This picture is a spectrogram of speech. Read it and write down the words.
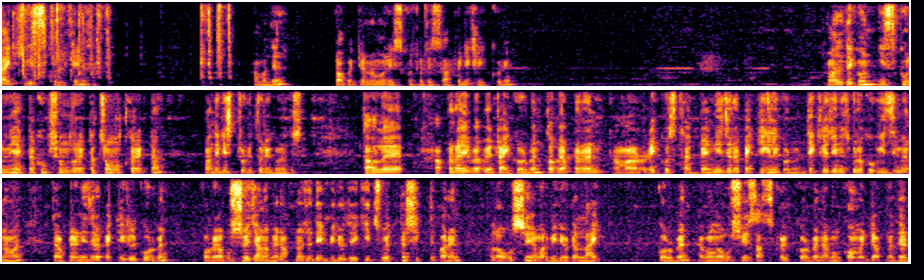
লাইক স্কুল ঠিক আছে? আমাদের টপিকটার নাম হলো স্কুল যদি সাবমিটে ক্লিক করি আমাদের দেখুন স্কুল নিয়ে একটা খুব সুন্দর একটা চমৎকার একটা আমাদের স্টোরি তৈরি করে দিচ্ছে তাহলে আপনারা এইভাবে ট্রাই করবেন, তবে আপনারা আমার রিকোয়েস্ট থাকবে নিজেরা প্র্যাকটিক্যালি করবেন। দেখলে জিনিসগুলো খুব ইজি মনে হয়, তো আপনারা নিজেরা প্র্যাকটিক্যালি করবেন। পরে অবশ্যই জানাবেন। আপনারা যদি এই ভিডিও থেকে কিছু একটা শিখতে পারেন, তাহলে অবশ্যই আমার ভিডিওটা লাইক করবেন এবং অবশ্যই সাবস্ক্রাইব করবেন এবং কমেন্টে আপনাদের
